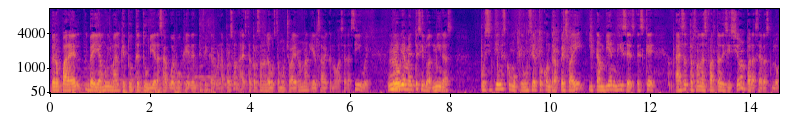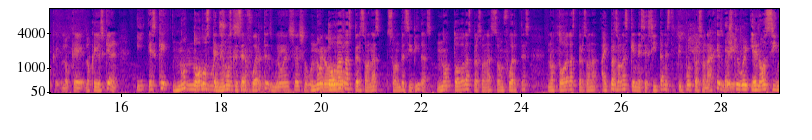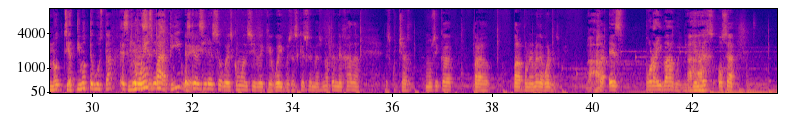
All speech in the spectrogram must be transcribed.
pero para él veía muy mal que tú te tuvieras a huevo que identificar con una persona. A esta persona le gusta mucho Iron Man y él sabe que no va a ser así, güey. Pero obviamente si lo admiras, pues sí tienes como que un cierto contrapeso ahí y también dices, es que a esas personas falta decisión para hacer lo que, lo que, lo que ellos quieren. Y es que no, No todos tenemos que eso, ser fuertes, güey. No es eso, güey, No pero- todas las personas son decididas. No todas las personas son fuertes. No todas las personas. Hay personas que necesitan este tipo de personajes, güey. Es que, güey, y es- no, si no, si a ti no te gusta, Es que no es para eso- ti, güey. Es que decir eso, güey, es como decir de que, güey, pues es que se me hace una pendejada escuchar música para, para ponerme de buenas, güey. Ajá. O sea, es por ahí va, güey, ¿me Ajá. entiendes? O sea,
